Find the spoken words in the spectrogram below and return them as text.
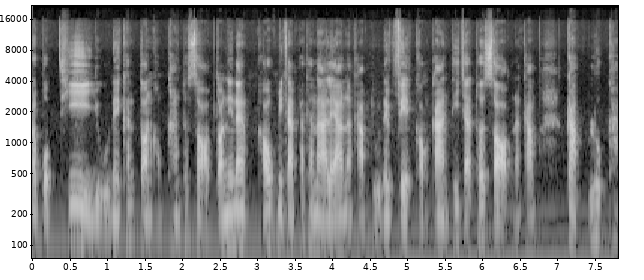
ระบบที่อยู่ในขั้นตอนของการทดสอบ ตอนนี้นะเขามีการพัฒนาแล้วนะครับ อยู่ในเฟสของการที่จะทดสอบนะครับ กับลูกค้า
